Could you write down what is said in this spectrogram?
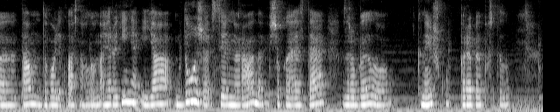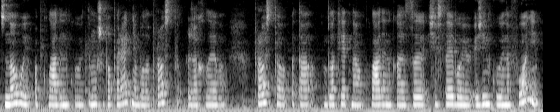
Е, Там доволі класна головна героїня, і я дуже сильно рада, що КСД зробило книжку, перевипустило. з новою обкладинкою, тому що попередня була просто жахлива. Просто та блакитна обкладинка з щасливою жінкою на фоні.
